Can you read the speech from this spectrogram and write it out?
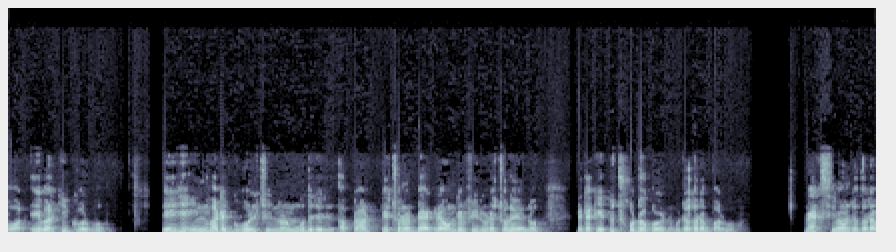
পর এবার কি করব? এই যে ইনভার্টে গোল চিহ্নর মধ্যে যে আপনার পেছনের ব্যাকগ্রাউন্ডে ভিডিওটা চলে এলো, এটাকে একটু ছোট করে নেব, যতটা পারব। ম্যাক্সিমাম যতটা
